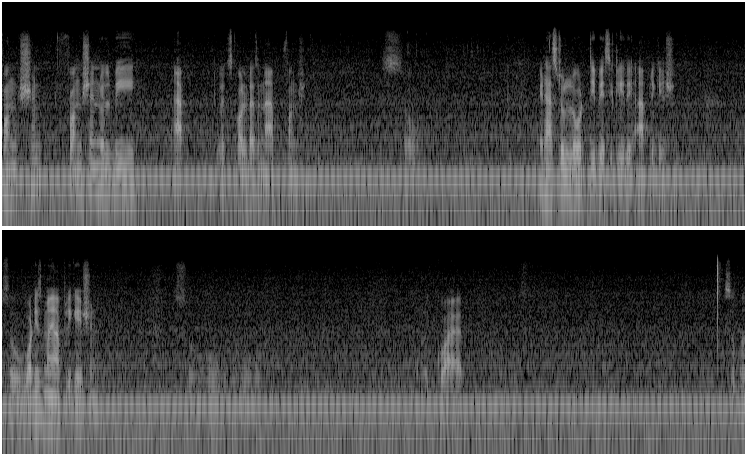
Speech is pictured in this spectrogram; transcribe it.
function. Function will be app. Let's call it as an app function. So it has to load the basically the application. So what is my application so require so for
